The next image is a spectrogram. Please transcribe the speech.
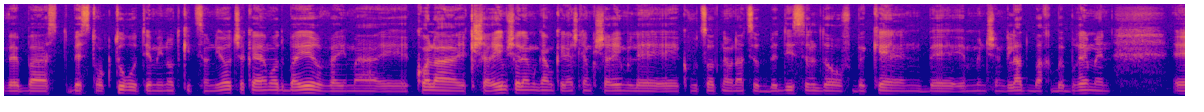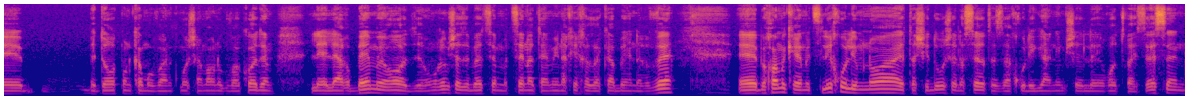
ובסטרוקטורות ימינות קיצוניות שקיימות בעיר ועם כל הקשרים שלהם גם כן, יש להם קשרים לקבוצות ניאו-נאציות בדיסלדורף, בקלן, במינשן גלדבך, בברמן בדורטמון כמובן, כמו שאמרנו כבר קודם, להרבה מאוד, אומרים שזה בעצם הצנת הימין הכי חזקה ב-NRV. בכל מקרה, הם הצליחו למנוע את השידור של הסרט הזה, החוליגנים של רוטווייס אסן,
